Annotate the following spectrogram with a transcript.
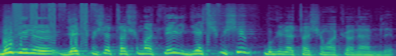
Bugünü geçmişe taşımak değil, geçmişi bugüne taşımak önemli.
